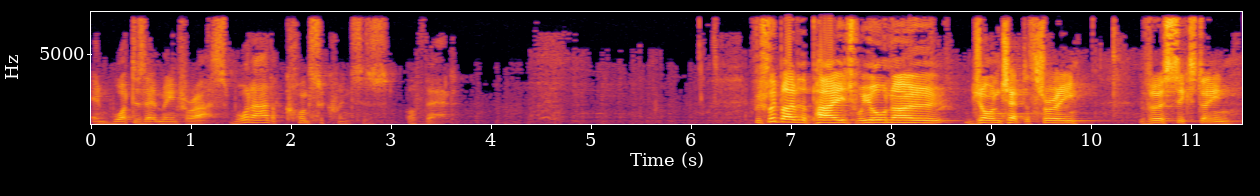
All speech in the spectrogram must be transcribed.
And what does that mean for us? What are the consequences of that? We flip over the page, we all know John chapter 3, verse 16.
